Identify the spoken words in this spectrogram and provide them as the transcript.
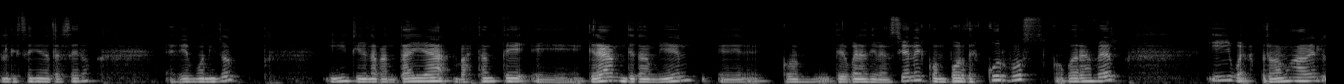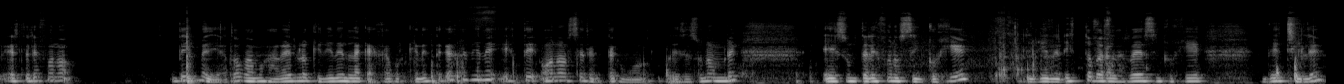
el diseño de tercero es bien bonito. Y tiene una pantalla bastante eh, grande también, eh, con, de buenas dimensiones, con bordes curvos, como podrás ver. Y bueno, pero vamos a ver el teléfono de inmediato. Vamos a ver lo que viene en la caja, porque en esta caja viene este Honor 70, como dice su nombre. Es un teléfono 5G, que viene listo para las redes 5G de Chile.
